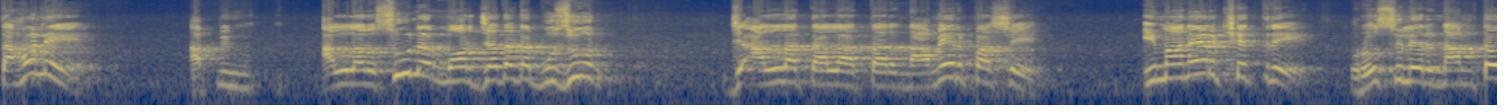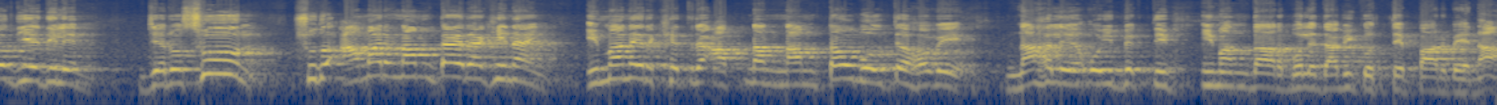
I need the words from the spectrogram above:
তাহলে আপনি আল্লাহ রসুলের মর্যাদাটা বুঝুন যে আল্লাহ তালা তার নামের পাশে ইমানের ক্ষেত্রে রসুলের নামটাও দিয়ে দিলেন যে, রসুল, শুধু আমার নামটাই রাখি নাই ইমানের ক্ষেত্রে আপনার নামটাও বলতে হবে, না হলে ওই ব্যক্তি ইমানদার বলে দাবি করতে পারবে না।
